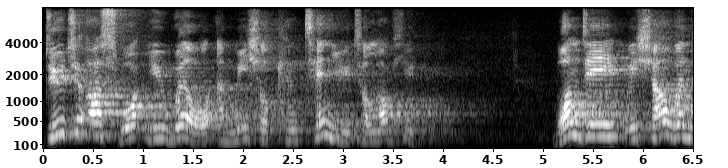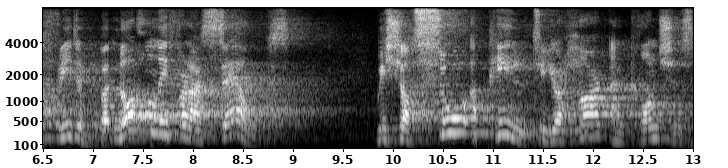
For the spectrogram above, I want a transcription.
Do to us what you will, and we shall continue to love you. One day we shall win freedom, but not only for ourselves. We shall so appeal to your heart and conscience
